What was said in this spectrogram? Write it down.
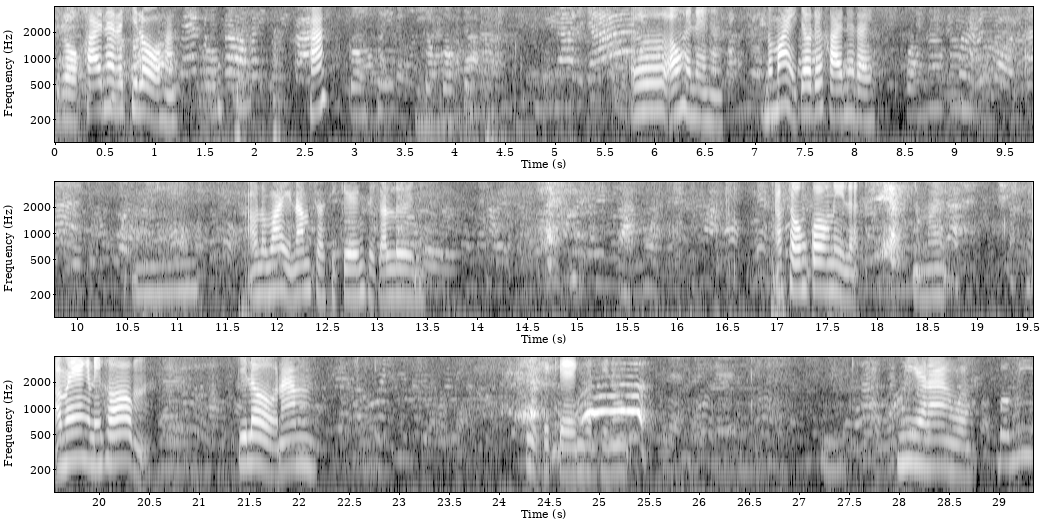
กิโลขายในละกิโลฮะฮะกองซีเจ้ากองซี เออ เอาให้แน่ฮะหน้ำไม้เจ้าได้ขายในใดอืมเอาหน้ำไม้น้ำใส่สีแกงใส่กันเลยนี่เอาสองกองนี่แหละหน้ำไม้เอาแมงอันนี้พร้อมกิโลน้ำสีไปแกงก่อนพี่น้องอืมมีอะไรางวะบะหมี่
